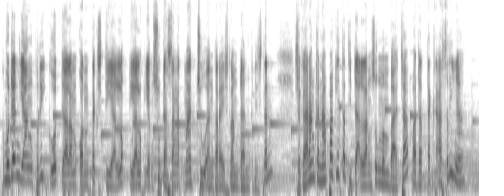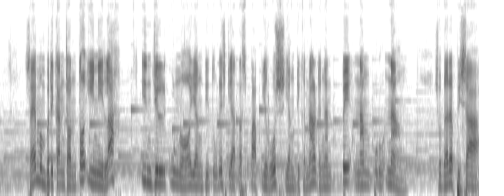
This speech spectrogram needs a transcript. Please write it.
kemudian yang berikut dalam konteks dialog-dialog yang sudah sangat maju antara Islam dan Kristen, sekarang kenapa kita tidak langsung membaca pada teks aslinya? Saya memberikan contoh inilah Injil kuno yang ditulis di atas papirus yang dikenal dengan P66. Saudara bisa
